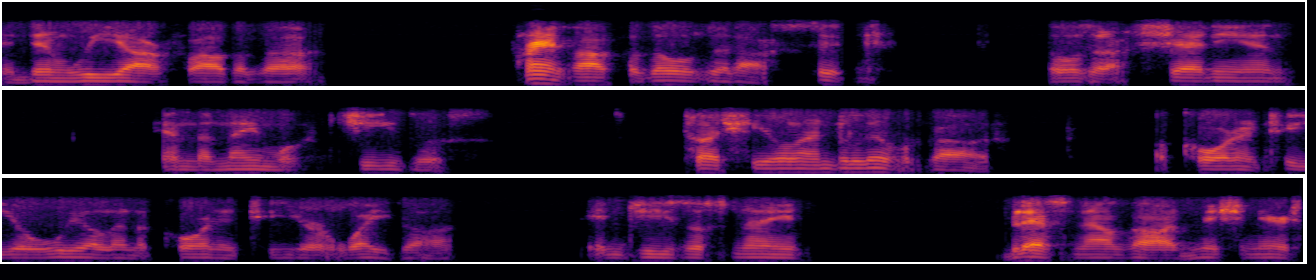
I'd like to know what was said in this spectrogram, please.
And then we are, Father God. Praying, God, for those that are sick, those that are shut in, in the name of Jesus. Touch, heal, and deliver, God, according to your will and according to your way, God. In Jesus' name. Bless now, God, missionaries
